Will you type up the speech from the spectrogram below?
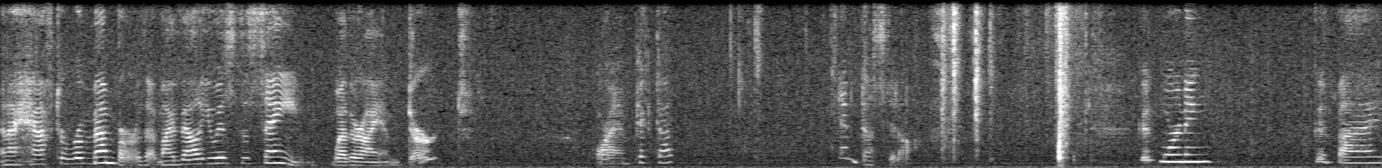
And I have to remember that my value is the same whether I am dirt or I am picked up and dusted off. Good morning. Goodbye.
